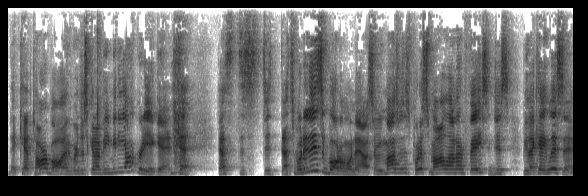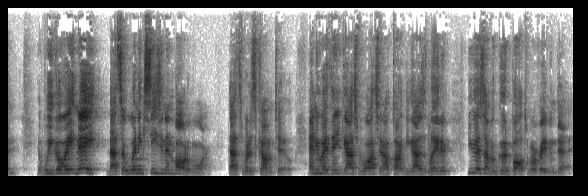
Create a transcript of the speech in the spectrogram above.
they kept Harbaugh and we're just going to be mediocrity again. that's just, that's what it is in Baltimore now. So we might as well just put a smile on our face and just be like, hey, listen, if we go 8 and 8, that's a winning season in Baltimore. That's what it's come to. Anyway, thank you guys for watching. I'll talk to you guys later. You guys have a good Baltimore Raven day.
